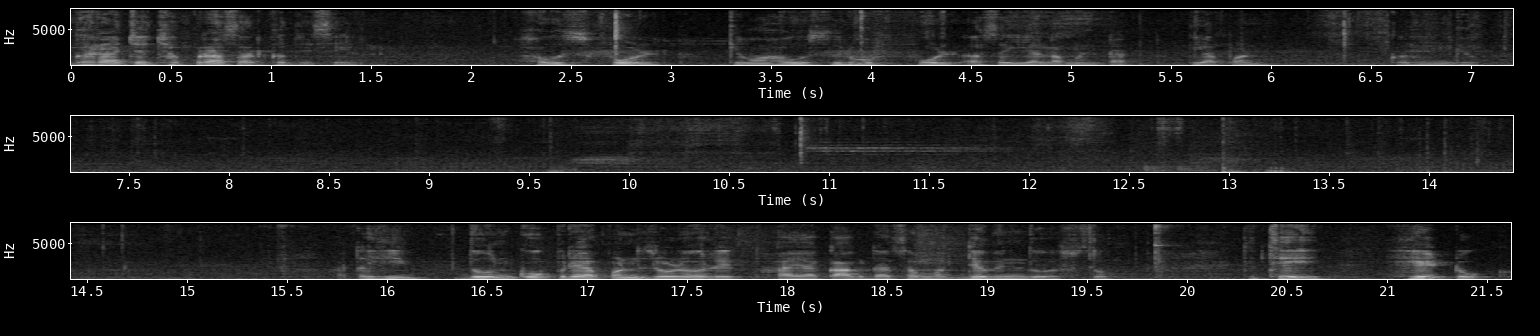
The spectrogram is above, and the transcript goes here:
घराच्या छपरासारखं दिसेल. हाऊस फोल्ड किंवा हाऊस रूफ फोल्ड असंही याला म्हणतात. ती आपण करून घेऊ. आता ही दोन कोपरे आपण जुळवलेत हा या कागदाचा मध्यबिंदू असतो. तिथे हे टोक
